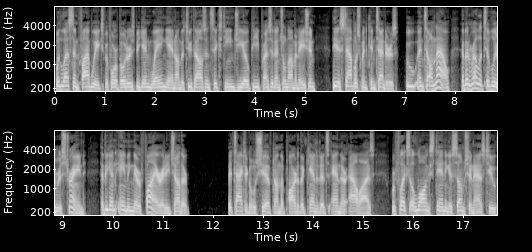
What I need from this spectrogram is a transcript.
With less than five weeks before voters begin weighing in on the 2016 GOP presidential nomination, the establishment contenders, who until now have been relatively restrained, have begun aiming their fire at each other. The tactical shift on the part of the candidates and their allies reflects a long standing assumption as to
